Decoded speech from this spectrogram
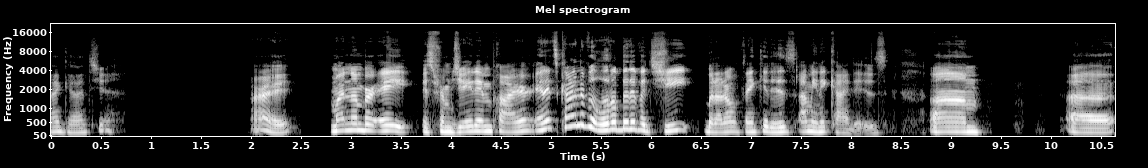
I got you. All right. My number eight is from Jade Empire, and it's kind of a little bit of a cheat, but I don't think it is. I mean, it kind of is. Um, uh,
